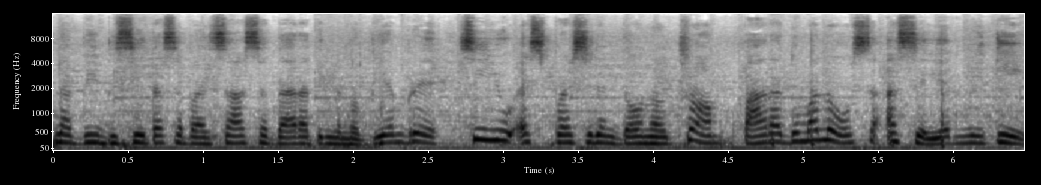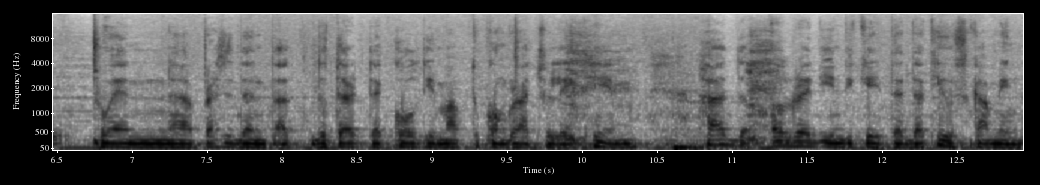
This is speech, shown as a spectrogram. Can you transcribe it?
na bibisita sa bansa sa darating na Nobyembre si US President Donald Trump para dumalo sa ASEAN meeting. When uh, President Duterte called him up to congratulate him, had already indicated that he was coming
